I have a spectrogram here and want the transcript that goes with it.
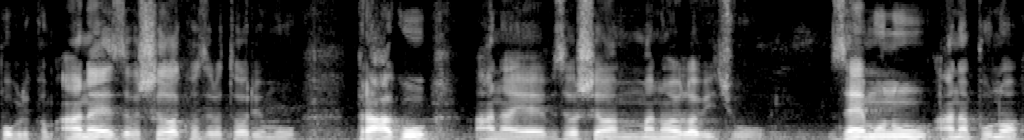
publikom. Ana je završila konzervatorijum u Pragu, Ana je završila Manojlović u Zemunu, Ana puno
